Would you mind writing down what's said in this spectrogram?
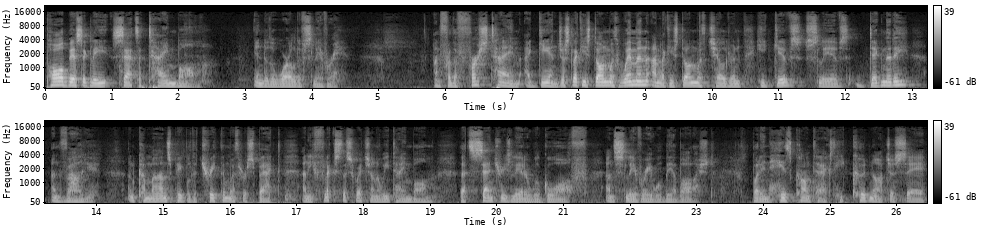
Paul basically sets a time bomb into the world of slavery. And for the first time, again, just like he's done with women and like he's done with children, he gives slaves dignity and value and commands people to treat them with respect. And he flicks the switch on a wee time bomb that centuries later will go off and slavery will be abolished. But in his context, he could not just say,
